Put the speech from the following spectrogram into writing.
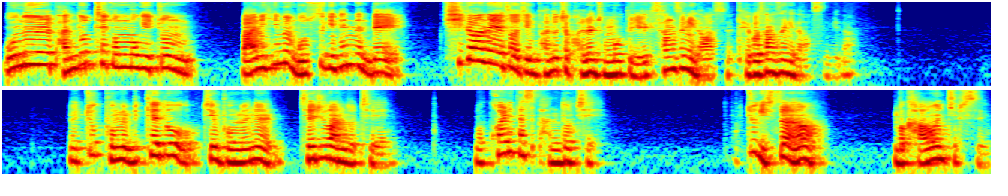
오늘 반도체 종목이 좀 많이 힘을 못 쓰긴 했는데 시간에서 지금 반도체 관련 종목들이 이렇게 상승이 나왔어요. 대거 상승이 나왔습니다. 쭉 보면 밑에도 지금 보면은 제주 반도체, 뭐 퀄리타스 반도체 쭉 있어요. 뭐 가온 칩스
